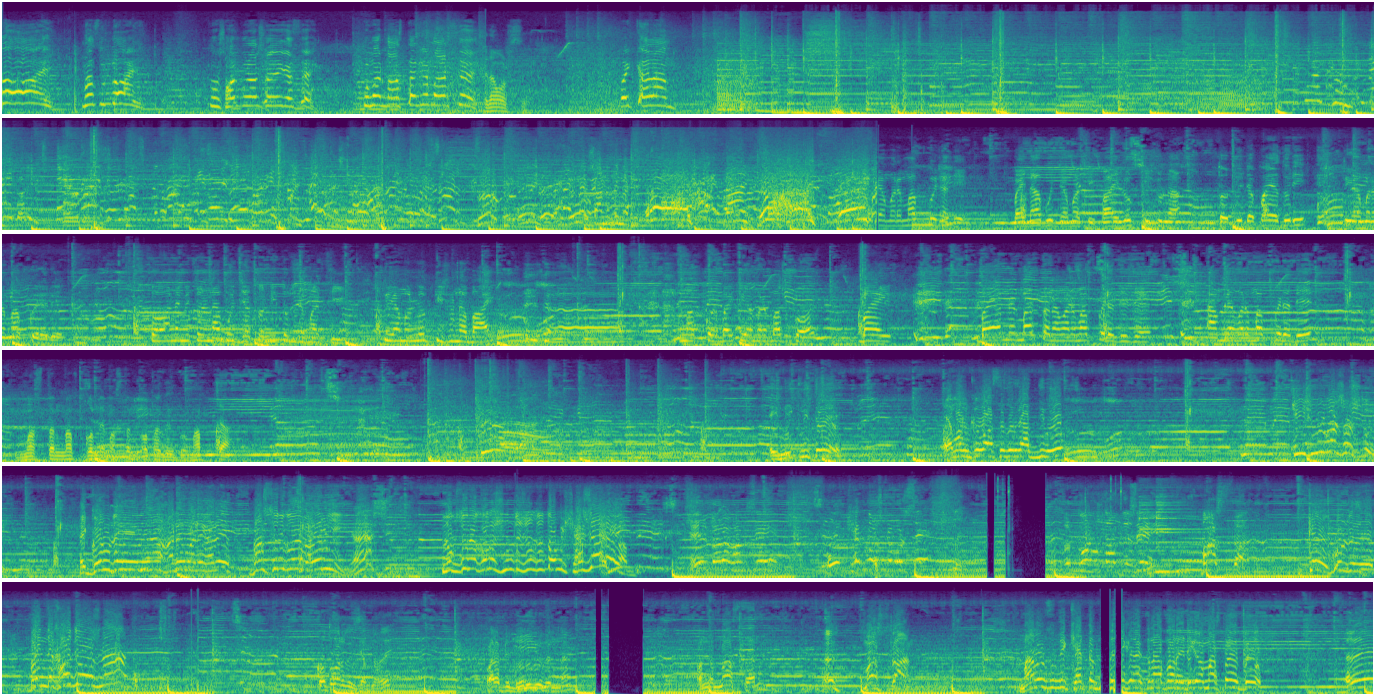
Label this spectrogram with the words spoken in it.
ভাই মাসুম ভাই তো সর্বনাশ হয়ে গেছে। তোমার মাস্টারকে মারছে। কেনা মারছে। ওই কালাম আমার মাফ করে দে। ভাই না বুঝে আমার ভাই লোক কিছু না তো দুইটা পায়ে ধরি তুই আমার মাফ করে দে। তো আমি তোর না বুঝে তো নিতুম যে মারছি। তুই আমার লোক কিছু না ভাই। মাফ কর ভাই তুই আমার মাফ কর। ভাই ভাই আপনার মাস্তান আমার মাফ করে দিছে আপনি আমার মাফ করে দেন। মাস্তান মাপ করলে মাস্তান কথা দিব মাপ চা। এই নিকলিতে? এমন কেউ আছে তোর রাত দিব? কি শুরু করছস তুই? এই গরুটা হাড়ে মারে হাড়ে বাস্তরি করে ভাড়াবি হ্যাঁ? লোকজনের কথা শুনতে শুনতে তো আমি শেষ হয়ে গেলাম। এর দ্বারা ভাবছে ও খেত নষ্ট করছে। গরুর নাম দিয়েছে মাস্তা কে গরুটা বাইন্দা খাওয়া দেওয়াস না? কতবার কইছি আপনারে? আর আপনি গরু দেবেন না? আপনার মাস্তান মানুষ যদি খেতে না পারে এদিকে মাস্তানের দোষ আরে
